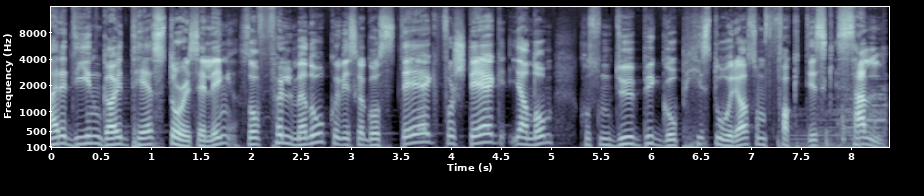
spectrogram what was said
Her er din guide til storyselling, så følg med nå, hvor vi skal gå steg for steg gjennom hvordan du bygger opp historier som faktisk selger.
